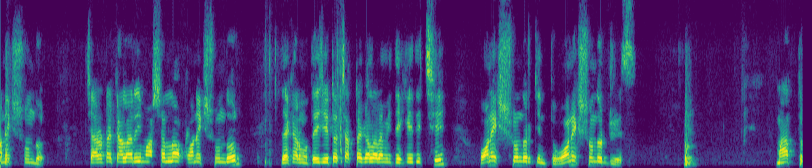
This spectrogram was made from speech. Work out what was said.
অনেক সুন্দর। চারোটা কালারই মাসাল্লাহ অনেক সুন্দর দেখার মতো। এই যে এটা চারটা কালার আমি দেখিয়ে দিচ্ছি। অনেক সুন্দর কিন্তু অনেক সুন্দর ড্রেস মাত্র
